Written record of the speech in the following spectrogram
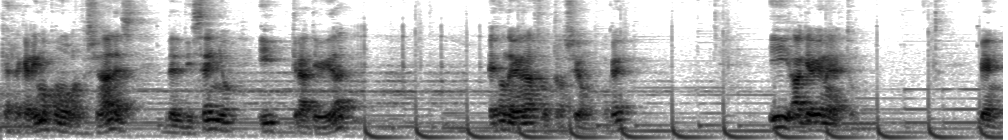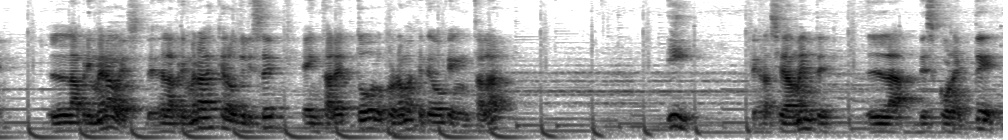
que requerimos como profesionales del diseño y creatividad, es donde viene la frustración, ¿ok? ¿Y a qué viene esto? Bien, la primera vez, desde la primera vez que la utilicé, instalé todos los programas que tengo que instalar y, desgraciadamente, la desconecté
